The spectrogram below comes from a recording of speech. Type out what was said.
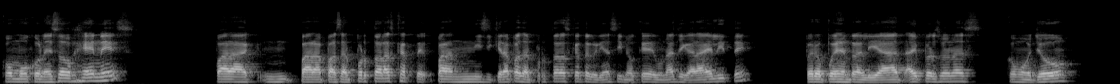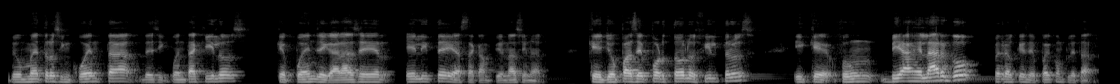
como con esos genes para, para pasar por todas las para ni siquiera pasar por todas las categorías, sino que de una llegar a élite. Pero pues en realidad hay personas como yo, de un metro cincuenta, de 50 kilos, que pueden llegar a ser élite y hasta campeón nacional. Que yo pasé por todos los filtros y que fue un viaje largo, pero que se puede completar.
